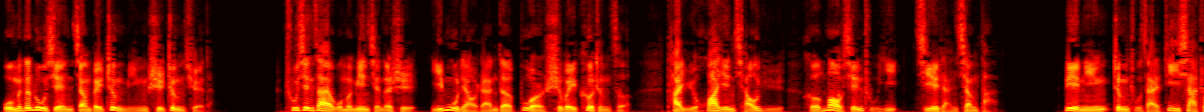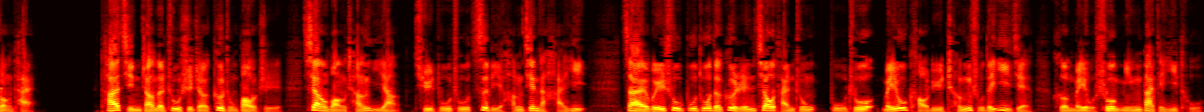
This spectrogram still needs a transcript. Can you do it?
我们的路线将被证明是正确的。出现在我们面前的是一目了然的布尔什维克政策，它与花言巧语和冒险主义截然相反。列宁正处在地下状态。他紧张地注视着各种报纸，像往常一样去读出字里行间的含义，在为数不多的个人交谈中捕捉没有考虑成熟的意见和没有说明白的意图。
